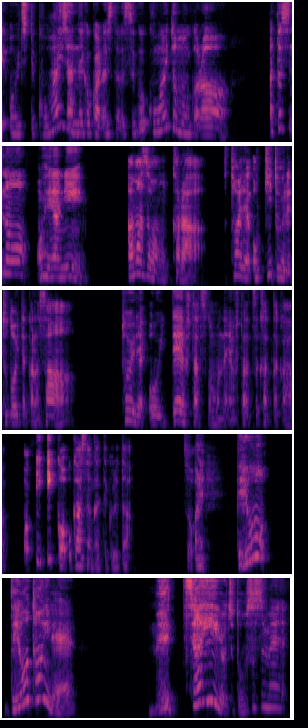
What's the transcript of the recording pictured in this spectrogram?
いお家って怖いじゃん、猫からしたらすごい怖いと思うから、私のお部屋に、アマゾンからトイレ、大きいトイレ届いたからさ、トイレ置いて、二つともね、二つ買ったか、一個お母さん買ってくれた。そう、あれ、デオ、デオトイレ？めっちゃいいよ。ちょっとおすすめ。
